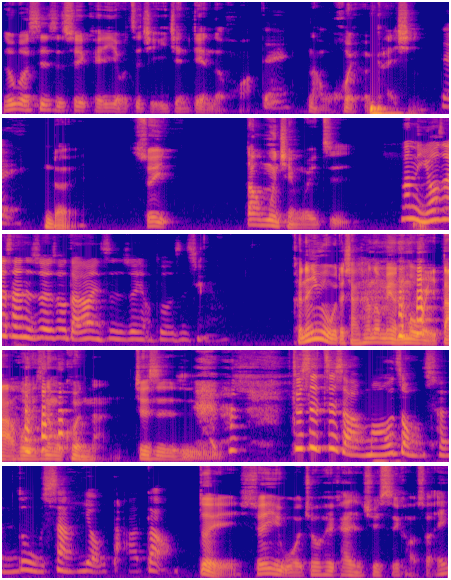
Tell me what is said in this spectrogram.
如果四十岁可以有自己一间店的话，对。那我会很开心。对对，所以到目前为止，那你又在三十岁的时候达到你四十岁想做的事情啊？可能因为我的想象都没有那么伟大，或者是那么困难，就是就是至少某种程度上有达到。对，所以我就会开始去思考说，哎，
